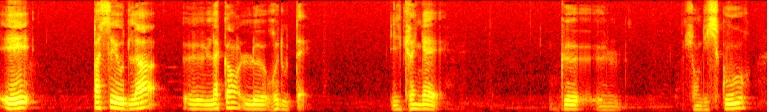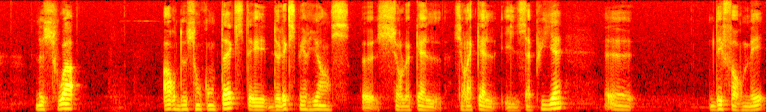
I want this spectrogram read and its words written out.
et passer au-delà, Lacan le redoutait il craignait que euh, son discours ne soit hors de son contexte et de l'expérience euh, sur, laquelle il s'appuyait, euh, déformé,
